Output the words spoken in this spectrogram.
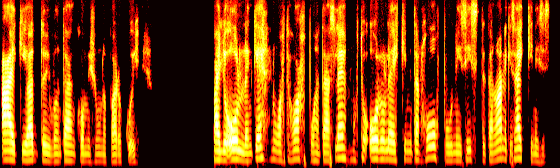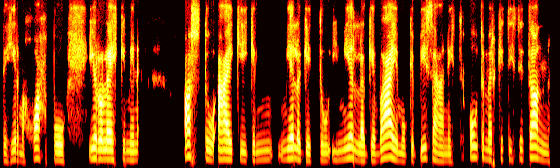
aiki adduivon tämän komissiona parkui paljon ollenkin. Nuohta huahpuhan taas le, mutta oro mitä hohpuu, niin siis tämän ainakin säikki, niin siis hirma huahpuu. Iro lehkimin astuu äikiikin mielagittu i mielage vaimuke pisäänit. Outa merkitihti tan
